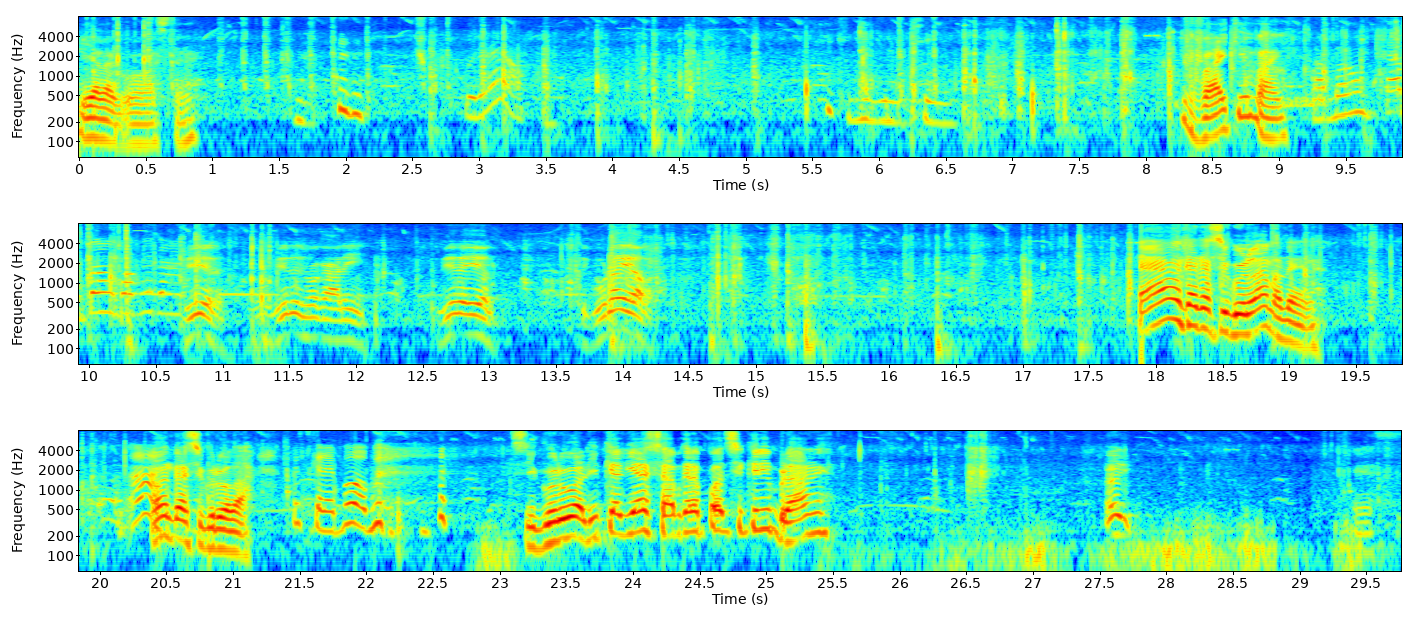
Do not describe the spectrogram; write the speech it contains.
E ela gosta, né? Por aí, ó. Que bonitinho. Vai que vai. Tá bom? Tá bom, vou virar. Vira, vira devagarinho. Vira ele. Segura ela. Ah, onde ela segurou lá, Madalena? Ah, Onde ela segurou lá? pensa que ela é boba? Segurou ali, porque ali ela sabe que ela pode se equilibrar, né? Ei. Essa.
